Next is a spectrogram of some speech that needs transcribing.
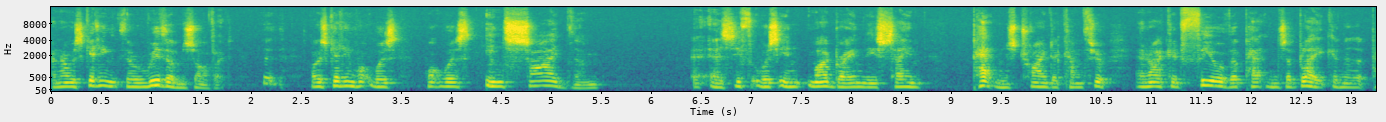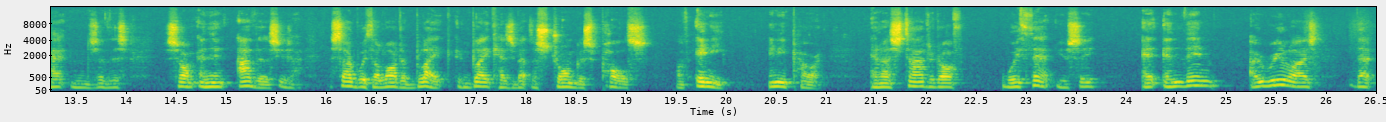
and I was getting the rhythms of it. I was getting what was what was inside them, as if it was in my brain these same patterns trying to come through, and I could feel the patterns of Blake and then the patterns of this song, and then others. I started with a lot of Blake, and Blake has about the strongest pulse of any any poet, and I started off with that. You see, and, and then I realised that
